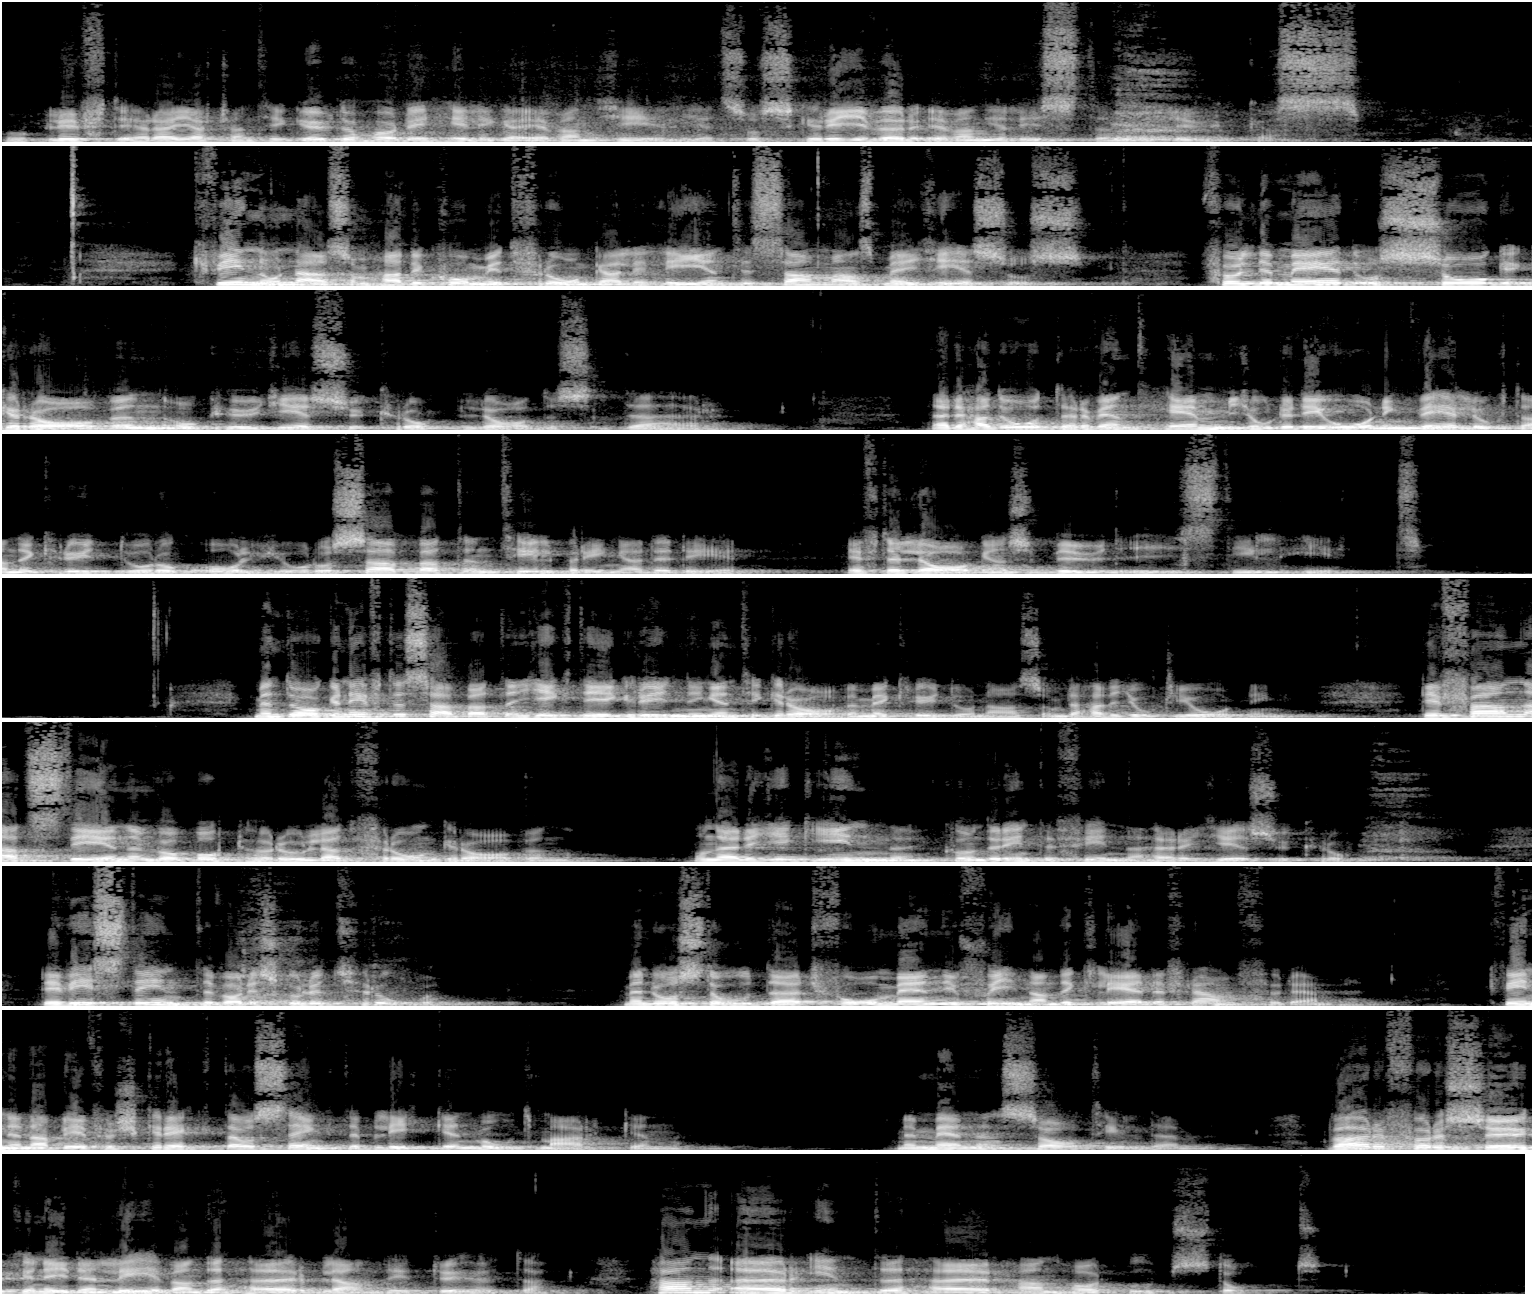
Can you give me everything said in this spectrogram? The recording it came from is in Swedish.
Upplyft era hjärtan till Gud och hör det heliga evangeliet, så skriver evangelisten Lukas. Kvinnorna som hade kommit från Galileen tillsammans med Jesus följde med och såg graven och hur Jesu kropp lades där. När de hade återvänt hem gjorde de i ordning välluktande kryddor och oljor och sabbaten tillbringade de efter lagens bud i stillhet. Men dagen efter sabbaten gick de i gryningen till graven med kryddorna som de hade gjort i ordning. De fann att stenen var bortrullad från graven och när de gick in kunde de inte finna Herre Jesu kropp. De visste inte vad de skulle tro, men då stod där två män i skinande kläder framför dem. Kvinnorna blev förskräckta och sänkte blicken mot marken. Men männen sa till dem, varför söker ni den levande här bland de döda? Han är inte här, han har uppstått.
